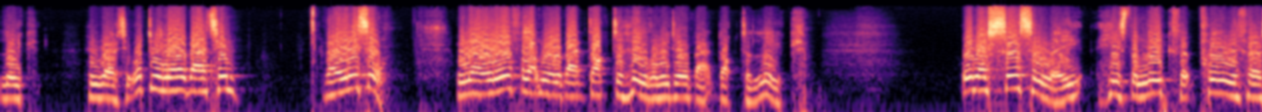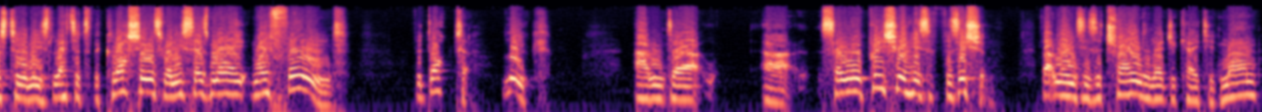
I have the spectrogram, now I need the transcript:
Luke, who wrote it? What do we know about him? Very little. We know an awful lot more about Doctor Who than we do about Dr. Luke. Almost certainly, he's the Luke that Paul refers to in his letter to the Colossians when he says, my, my friend, the doctor, Luke. And uh, uh, so we're pretty sure he's a physician. That means he's a trained and educated man.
